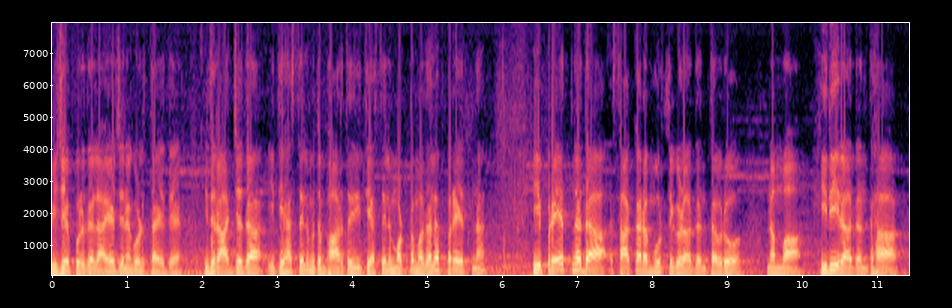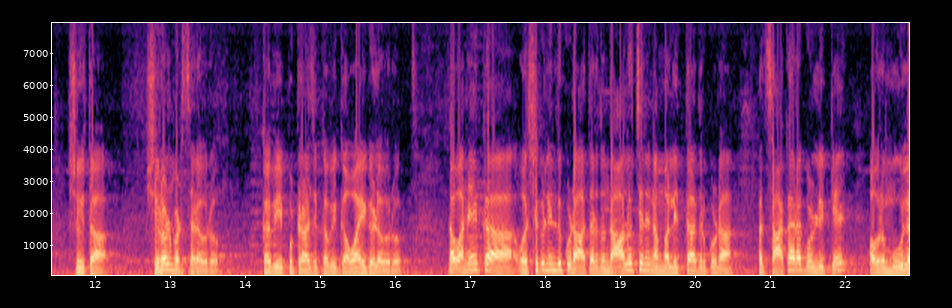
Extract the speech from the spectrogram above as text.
ವಿಜಯಪುರದಲ್ಲಿ ಆಯೋಜನೆಗೊಳ್ತಾ ಇದೆ. ಇದು ರಾಜ್ಯದ ಇತಿಹಾಸದಲ್ಲಿ ಮತ್ತು ಭಾರತದ ಇತಿಹಾಸದಲ್ಲಿ ಮೊಟ್ಟ ಮೊದಲ ಪ್ರಯತ್ನ. ಈ ಪ್ರಯತ್ನದ ಸಾಕಾರ ಮೂರ್ತಿಗಳಾದಂಥವರು ನಮ್ಮ ಹಿರಿಯರಾದಂತಹ ಶ್ರೀಯುತ ಶಿರೋಳ್ಮಠ್ ಸರ್ ಅವರು, ಕವಿ ಪುಟ್ಟರಾಜ ಕವಿ ಗವಾಯಿಗಳವರು. ನಾವು ಅನೇಕ ವರ್ಷಗಳಿಂದ ಕೂಡ ಆ ಥರದೊಂದು ಆಲೋಚನೆ ನಮ್ಮಲ್ಲಿ ಇತ್ತಾದರೂ ಕೂಡ ಅದು ಸಾಕಾರಗೊಳ್ಳಲಿಕ್ಕೆ ಅವರ ಮೂಲ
